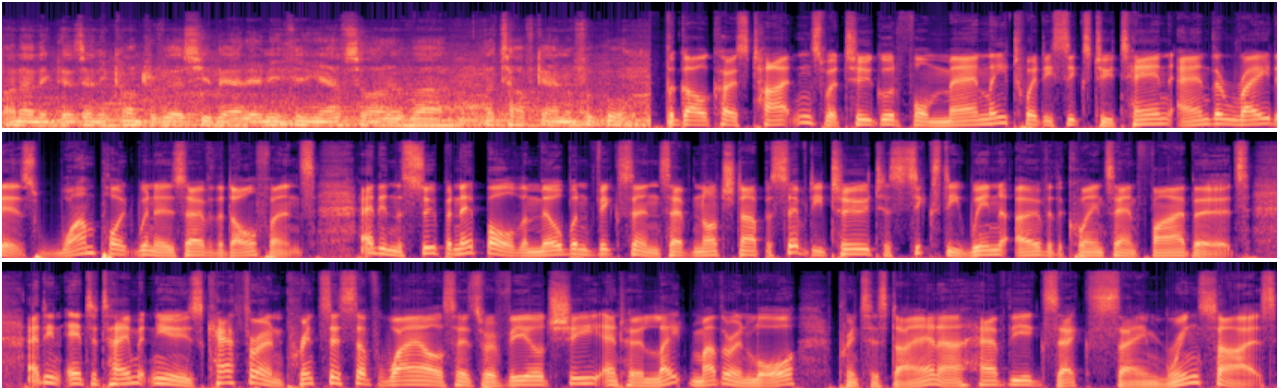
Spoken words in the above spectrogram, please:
I don't think there's any controversy about anything outside of uh, a tough game of football. The Gold Coast Titans were too good for Manly 26 to 10, and the Raiders one point winners over the Dolphins. And in the Super Netball, the Melbourne Vixens have notched up a 72 to 60 win over the Queensland Firebirds. And in entertainment news, Catherine, Princess of Wales, has revealed she and her late mother-in-law, Princess Diana, have the exact same ring size.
